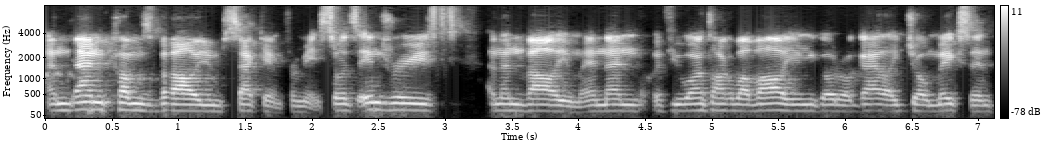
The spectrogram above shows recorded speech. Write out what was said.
and then comes volume second for me. So it's injuries and then volume. And then if you want to talk about volume, you go to a guy like Joe Mixon, and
